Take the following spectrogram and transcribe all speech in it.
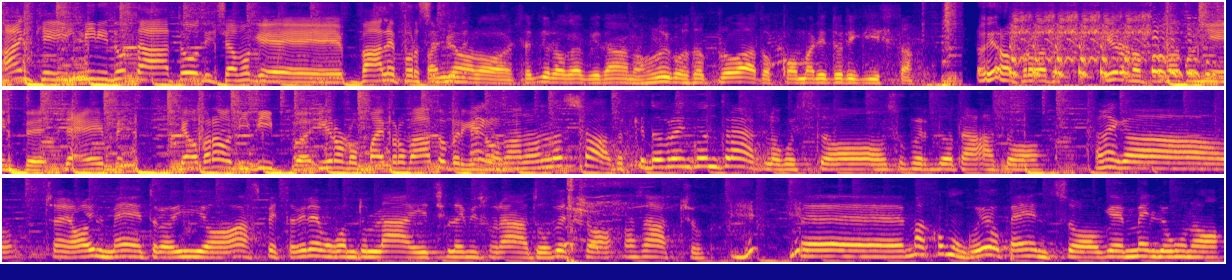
anche il mini dotato diciamo che vale forse più. Spagnolo, sentilo capitano, lui cosa ha provato con marito richiesta? No, Io non ho provato, io non ho provato niente. Cioè, beh, stiamo parlando di VIP, io non ho mai provato perché Raga, non. ma non lo so, perché dovrò incontrarlo questo superdotato. Non è che cioè, ho il metro io, aspetta, vedremo quanto l'hai e ce l'hai misurato, perciò lo saccio. Eh, ma comunque io penso che è meglio uno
